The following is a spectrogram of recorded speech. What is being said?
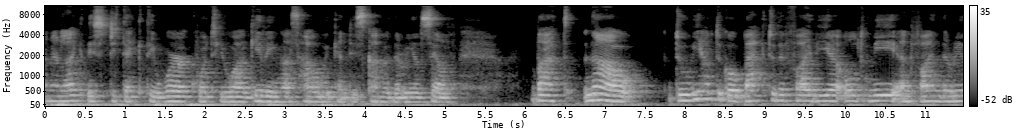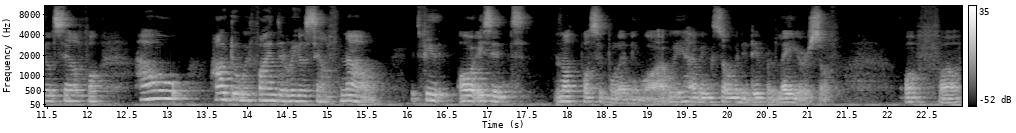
and I like this detective work. What you are giving us, how we can discover the real self. But now, do we have to go back to the five-year-old me and find the real self, or how how do we find the real self now? It feel, or is it not possible anymore? We having so many different layers of of uh,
